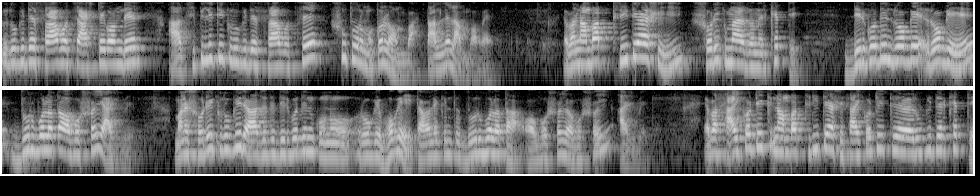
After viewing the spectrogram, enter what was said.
রুগীদের স্রাব হচ্ছে আষ্টে গন্ধের আর সিপিলিটিক রুগীদের স্রাব হচ্ছে সুতোর মতো লম্বা, টানলে লম্বা হয়। এবার নাম্বার থ্রিতে আসি শরিক মায়াজমের ক্ষেত্রে। দীর্ঘদিন রোগে রোগে দুর্বলতা অবশ্যই আসবে। মানে শরিক রুগীরা যদি দীর্ঘদিন কোনো রোগে ভোগে, তাহলে কিন্তু দুর্বলতা অবশ্যই অবশ্যই আসবে। এবার সাইকোটিক নাম্বার থ্রিতে আসি সাইকোটিক রুগীদের ক্ষেত্রে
